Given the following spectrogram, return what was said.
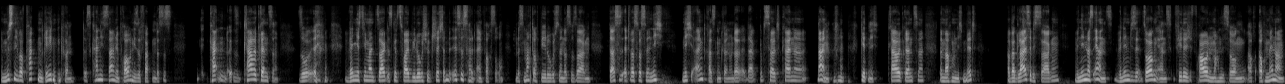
wir müssen über Fakten reden können. Das kann nicht sein. Wir brauchen diese Fakten. Das ist kein, also klare Grenze. So, wenn jetzt jemand sagt, es gibt zwei biologische Geschlechter, dann ist es halt einfach so. Und das macht auch biologisch Sinn, das zu sagen. Das ist etwas, was wir nicht, nicht ankratzen können. Und da, da gibt es halt keine, nein, geht nicht. Klare Grenze, dann machen wir nicht mit. Aber gleichzeitig sagen, wir nehmen das ernst. Wir nehmen diese Sorgen ernst. Viele Frauen machen sich Sorgen, auch, auch Männer,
